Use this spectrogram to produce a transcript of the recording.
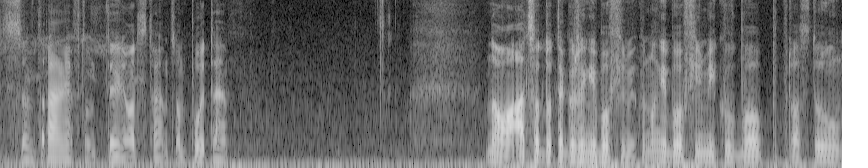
Centralnie w tą tylnią odstającą płytę. No, a co do tego, że nie było filmików? No nie było filmików, bo po prostu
